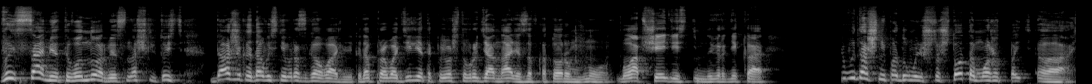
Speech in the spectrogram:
Вы сами этого Нормис нашли. То есть, даже когда вы с ним разговаривали, когда проводили, я так понимаю, что вроде анализа, в котором, ну, было общение с ним наверняка, вы даже не подумали, что что-то может пойти... Ай.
